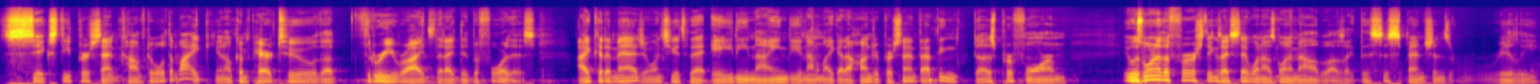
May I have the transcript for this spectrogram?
60% comfortable with the bike, you know, compared to the three rides that I did before this. I could imagine once you get to that 80, 90, and I'm like at 100%, that thing does perform. It was one of the first things I said when I was going to Malibu. I was like, this suspension's really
